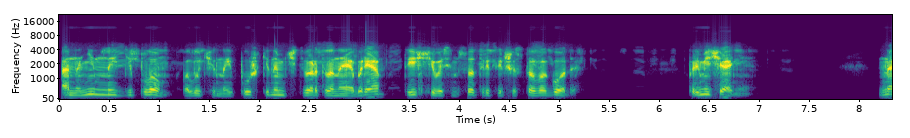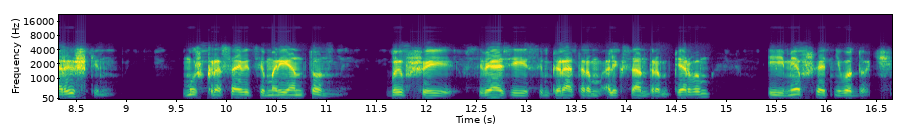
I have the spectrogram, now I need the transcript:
Анонимный диплом, полученный Пушкиным 4 ноября 1836 года. Примечание. Нарышкин, муж красавицы Марии Антонны, бывший в связи с императором Александром I и имевший от него дочь.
